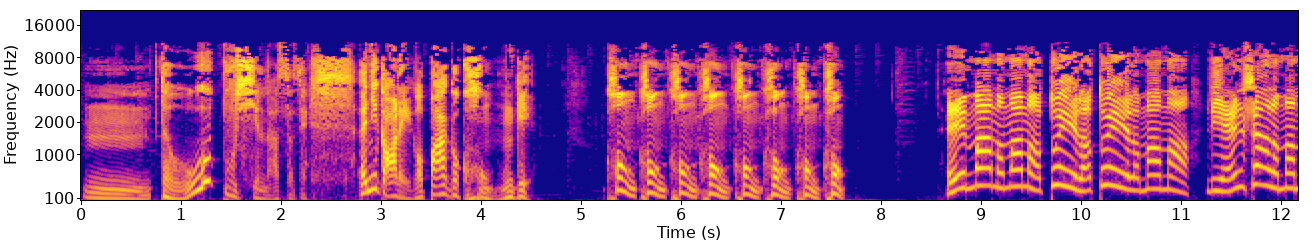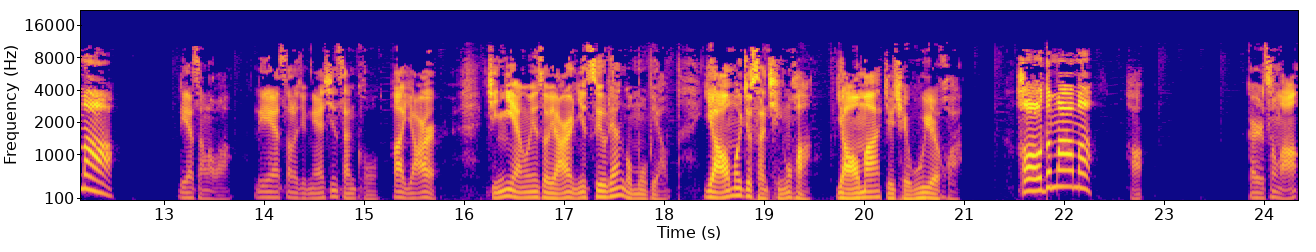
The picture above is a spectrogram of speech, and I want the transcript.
嗯，都不行了，实在，哎，你搞那个八个空格，空空空空空空空空。哎，妈妈，妈妈，对了，对了，妈妈连上了，妈妈连上了哇，连上了就安心上课。好，幺儿，今年我跟你说，幺儿，你只有两个目标，要么就上清华，要么就去五月花。好的，妈妈。好，开始蹭网，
